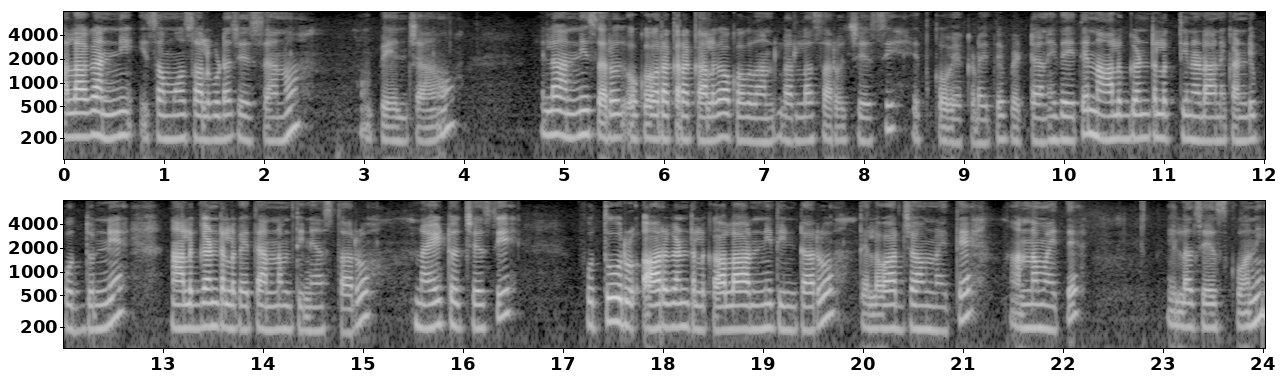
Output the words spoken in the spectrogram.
అలాగా అన్ని సమోసాలు కూడా చేశాను పేల్చాను. ఇలా అన్నీ సర్వ్ ఒక రకరకాలుగా ఒక్కొక్క దాంట్లో అలా సర్వ్ చేసి ఎత్తుకో ఎక్కడైతే పెట్టాను. ఇదైతే నాలుగు గంటలకు తినడానికండి. పొద్దున్నే నాలుగు గంటలకైతే అన్నం తినేస్తారు. నైట్ వచ్చేసి పుత్తూరు ఆరు గంటలకు అలా అన్నీ తింటారు. తెల్లవారుజామున అయితే అన్నం అయితే ఇలా చేసుకొని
